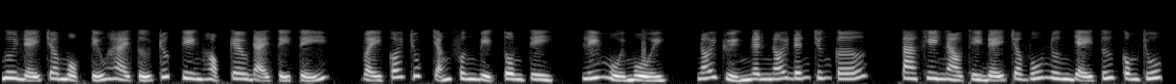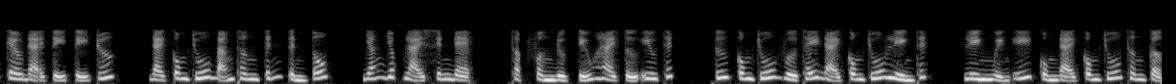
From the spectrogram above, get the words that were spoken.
ngươi để cho một tiểu hài tử trước tiên học kêu đại tỷ tỷ, vậy có chút chẳng phân biệt tôn ti, lý muội muội nói chuyện nên nói đến chứng cớ, ta khi nào thì để cho vú nương dạy tứ công chúa kêu đại tỷ tỷ trước, đại công chúa bản thân tính tình tốt, dáng dấp lại xinh đẹp, thập phần được tiểu hài tử yêu thích, tứ công chúa vừa thấy đại công chúa liền thích, liền nguyện ý cùng đại công chúa thân cận,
